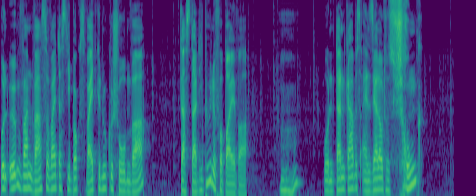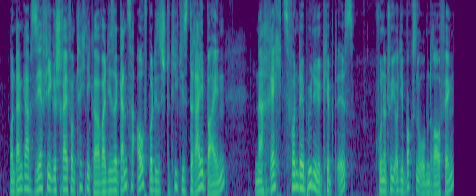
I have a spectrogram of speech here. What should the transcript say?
Und irgendwann war es soweit, dass die Box weit genug geschoben war, dass da die Bühne vorbei war. Mhm. Und dann gab es ein sehr lautes Schrunk. Und dann gab es sehr viel Geschrei vom Techniker, weil dieser ganze Aufbau, dieses Stativ, dieses Dreibein, nach rechts von der Bühne gekippt ist, wo natürlich auch die Boxen oben drauf hängen,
